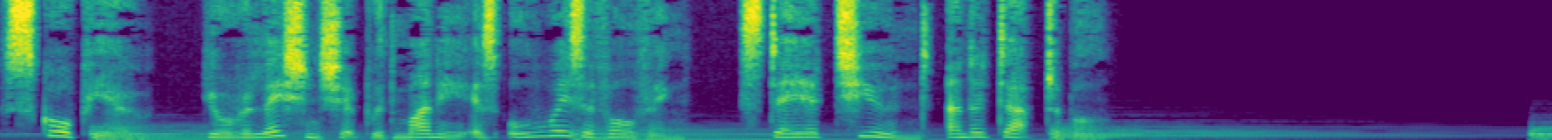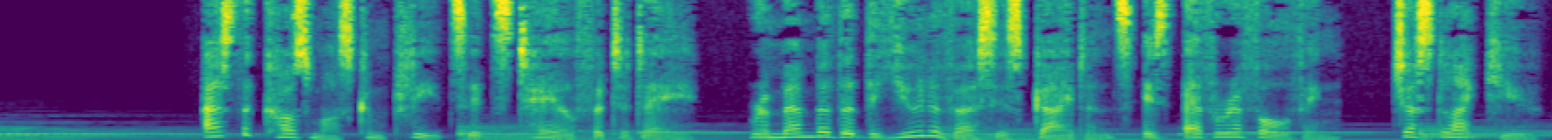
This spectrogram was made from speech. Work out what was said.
Scorpio, your relationship with money is always evolving, stay attuned and adaptable. As the cosmos completes its tale for today, remember that the universe's guidance is ever evolving, just like you.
